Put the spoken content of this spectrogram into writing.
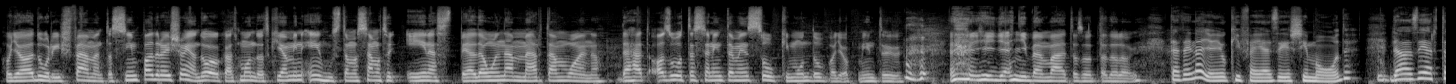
hogy a Dóri is felment a színpadra, és olyan dolgokat mondott ki, amin én húztam a számot, hogy én ezt például nem mertem volna. De hát azóta szerintem én szókimondóbb vagyok, mint ő. Így ennyiben változott a dolog. Tehát egy nagyon jó kifejezési mód, de azért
